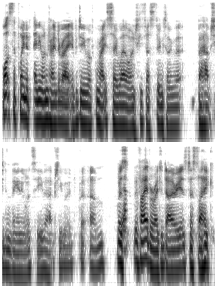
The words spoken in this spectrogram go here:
What's the point of anyone trying to write if Virginia Woolf can write so well and she's just doing something that perhaps she didn't think anyone would see, perhaps she would. But um, whereas if I ever write a diary, it's just like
